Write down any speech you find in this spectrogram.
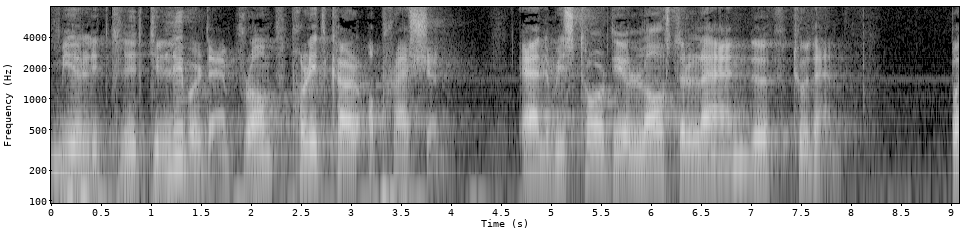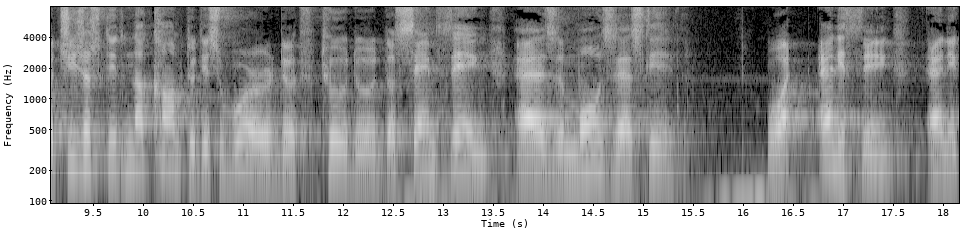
merely deliver them from political oppression and restore their lost land to them. But Jesus did not come to this world to do the same thing as Moses did, or anything any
